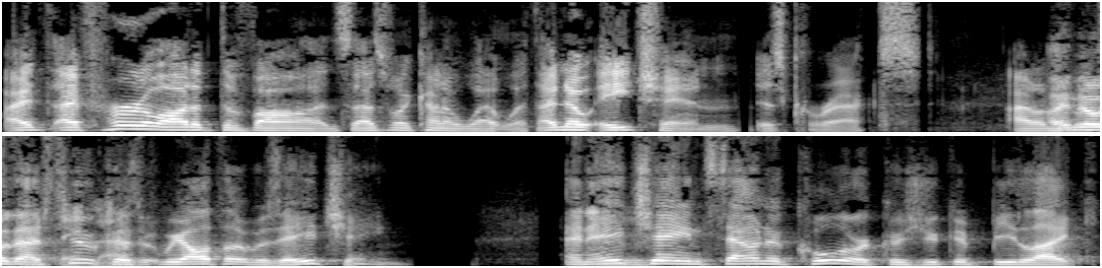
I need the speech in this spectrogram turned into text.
I, I've heard a lot of Devons. That's what I kind of went with. I know Achane is correct. I don't. know I know that too because we all thought it was Achane, and mm-hmm. Sounded cooler because you could be like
